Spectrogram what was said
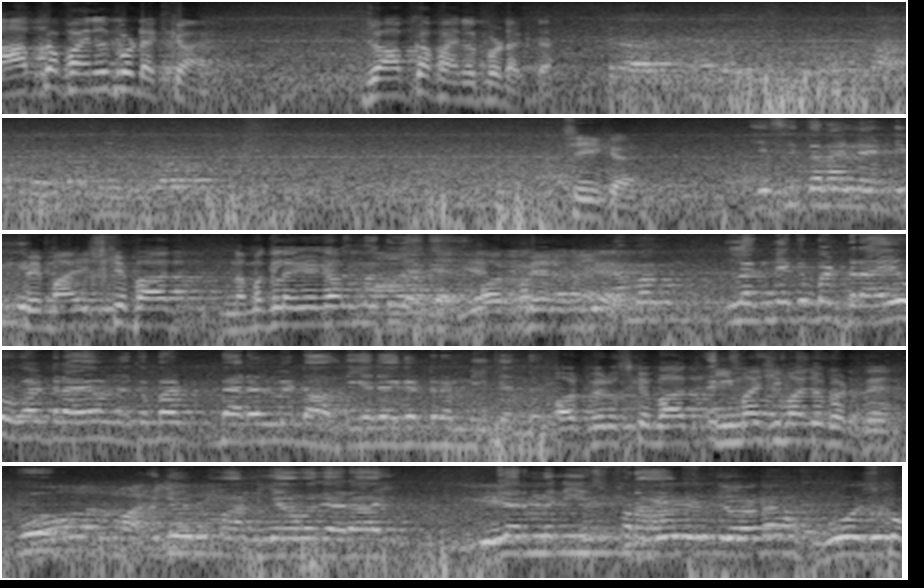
आपका फाइनल प्रोडक्ट कहाँ है? जो आपका फाइनल प्रोडक्ट है। ठीक है। इसी तरह 90 मीटर पैमाइश के बाद नमक लगेगा। नमक लगेगा। और फिर नमक लगने के बाद ड्राई होगा ड्राई होने के बाद बैरल में डाल दिया जाएगा ड्रमी के अंदर। और फिर उसके बाद कीमा शीमा जो भरते हैं। वो जो रोमानिया वगैरह जर्मनी फ्रांस। जो है ना वो इसको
